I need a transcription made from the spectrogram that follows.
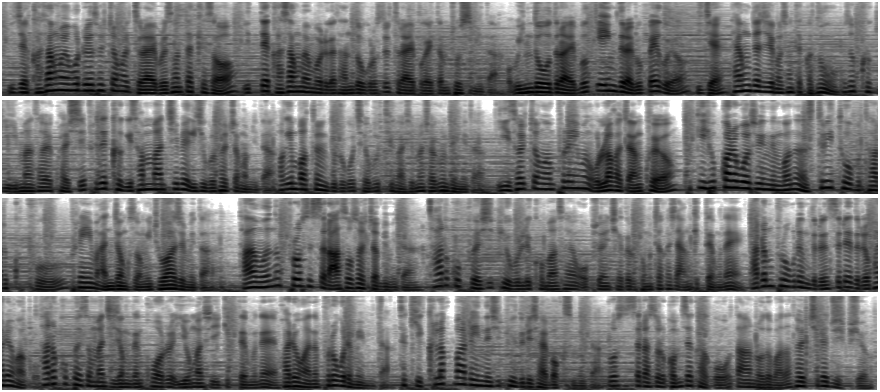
이제 가상 메모리의 설정을 드라이브를 선택해서 이때 가상 메모리가 단독으로 쓸 드라이브가 있다면 좋습니다. 윈도우 드라이브, 게임 드라이브 빼고요. 이제 사용자 지정을 선택한 후 최소 크기 2480, 최대 크기 3720으로 설정합니다. 확인 버튼을 누르고 재부팅하시면 적용됩니다. 이 설정은 프레임은 올라가지 않고요. 특히 효과를 볼 수 있는 것은 Street of Tarkov 프레임 안정성이 좋아집니다. 다음은 Process Lasso 설정입니다. 타르코프의 CPU 물리 코어만 사용 옵션이 제대로 동작하지 않기 때문에 다른 프로그램들은 thread를 활용하고 타르코프에서만 지정된 코어를 이용할 수 있기 때문에 활용하는 프로그램입니다. 특히 clock빨이 있는 CPU들이 잘 먹습니다. Process Lasso를 검색하고 다운로드 받아 설치해 주십시오.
